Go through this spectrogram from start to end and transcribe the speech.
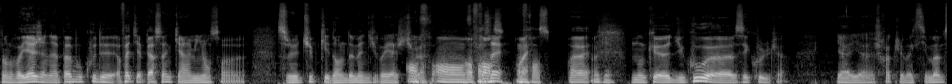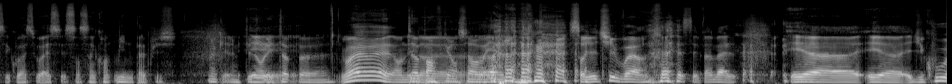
Dans le voyage, il n'y en a pas beaucoup de. En fait, il y a personne qui a un million sur, sur, YouTube qui est dans le domaine du voyage. en, en, France, En France, ouais. Donc euh, du coup, euh, c'est cool, tu vois je crois que le maximum, c'est quoi? Ouais, C'est 150 000, pas plus. Ok, donc t'es dans les top, euh, ouais, ouais, on top est influenceurs voyage. sur YouTube, ouais, c'est pas mal. Et, euh, et, euh, et, du coup,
